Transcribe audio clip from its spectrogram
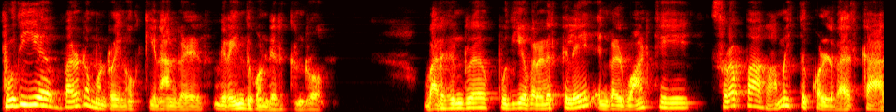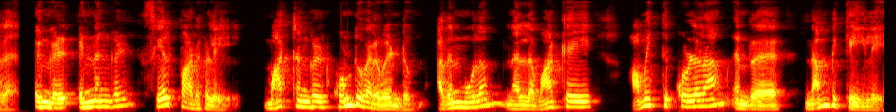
புதிய வருடம் ஒன்றை நோக்கி நாங்கள் விரைந்து கொண்டிருக்கின்றோம். வருகின்ற புதிய வருடத்திலே எங்கள் வாழ்க்கையை சிறப்பாக அமைத்துக் கொள்வதற்காக எங்கள் எண்ணங்கள் செயல்பாடுகளில் மாற்றங்கள் கொண்டு வர வேண்டும். அதன் மூலம் நல்ல வாழ்க்கையை அமைத்துக் கொள்ளலாம் என்ற நம்பிக்கையிலே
